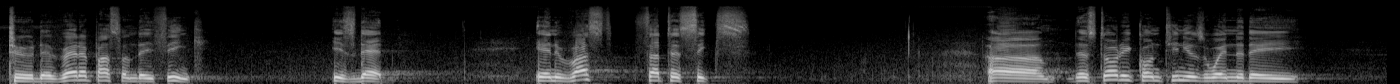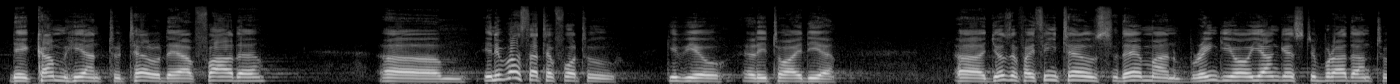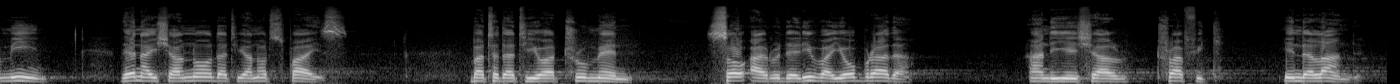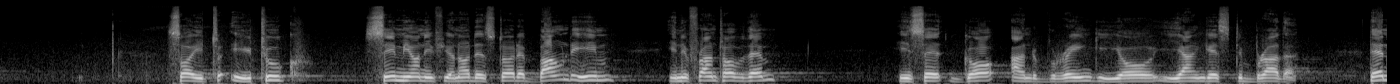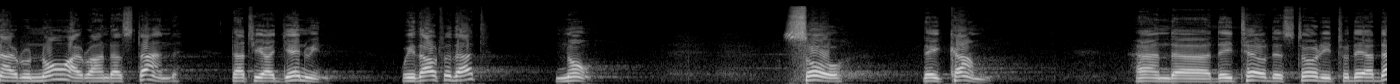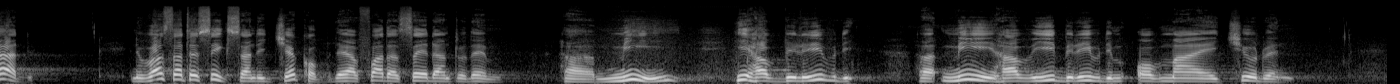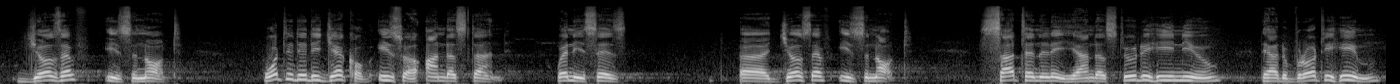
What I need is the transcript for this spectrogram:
to the very person they think is dead. In verse 36, uh, the story continues when they, they come here to tell their father. Um, in verse 34, to give you a little idea, uh, Joseph, I think, tells them, and bring your youngest brother unto me. Then I shall know that you are not spies, but that you are true men. So I will deliver your brother, and ye shall traffic in the land. So he, he took Simeon, if you know the story, bound him in front of them he said, Go and bring your youngest brother. Then I will know, I will understand that you are genuine. Without that, no. So they come and uh, they tell the story to their dad. In verse 36, and Jacob, their father, said unto them, uh, Me ye have believed, uh, me have ye believed of my children. Joseph is not. What did Jacob Israel understand when he says uh, Joseph is not? Certainly he understood, he knew they had brought him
